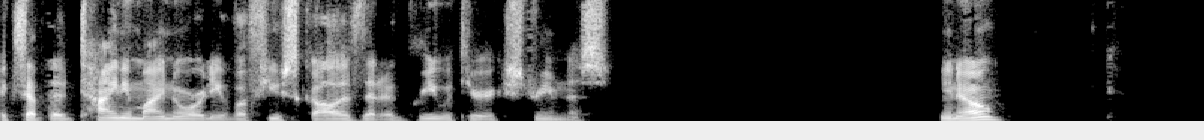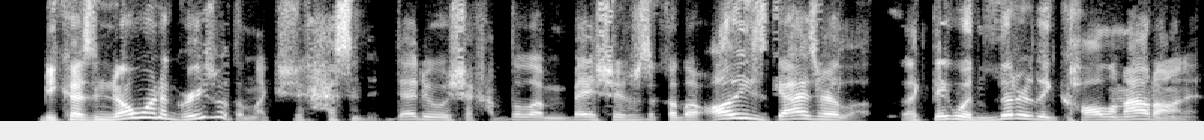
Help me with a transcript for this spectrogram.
except a tiny minority of a few scholars that agree with your extremeness. You know, because no one agrees with them. Like Sheikh Hassan Dedu, Sheikh Abdullah Bay, Sheikh all these guys are like they would literally call them out on it.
